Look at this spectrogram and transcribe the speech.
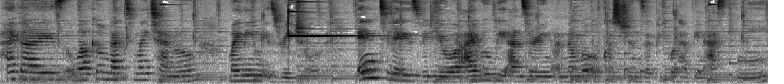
Hi guys, welcome back to my channel. My name is Rachel. In today's video, I will be answering a number of questions that people have been asking me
